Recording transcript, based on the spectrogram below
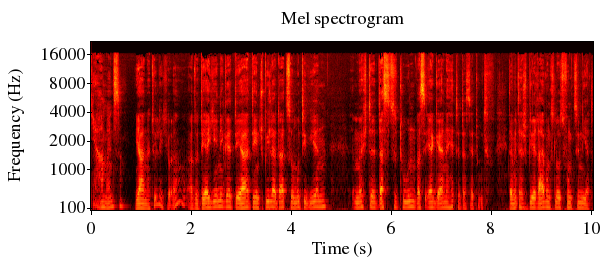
Ja, meinst du? Ja, natürlich, oder? Also derjenige, der den Spieler dazu motivieren möchte, das zu tun, was er gerne hätte, dass er tut, damit das Spiel reibungslos funktioniert.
